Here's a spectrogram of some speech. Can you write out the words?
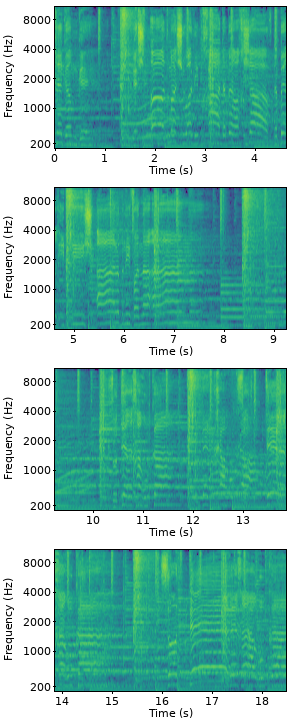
לגמגם. יש עוד משהו על ליבך, דבר עכשיו, דבר איתי, שאל בני ונען. זאת דרך ארוכה, דרך ארוכה, זאת דרך ארוכה, זאת דרך ארוכה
